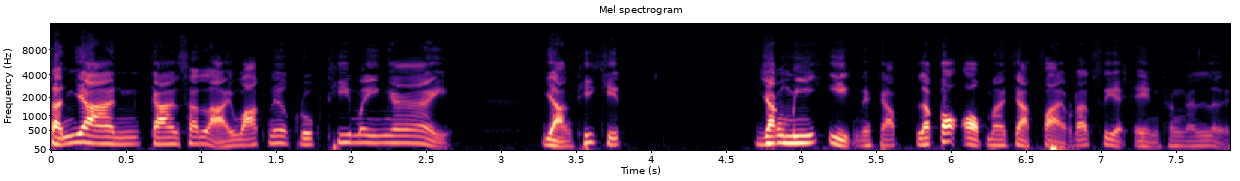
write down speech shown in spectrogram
สัญญาณการสลายวักเนอร์กรุ๊ปที่ไม่ง่าย อย่างที่คิดยังมีอีกนะครับ แล้วก็ออกมาจากฝ่ายรัสเซียเองทั้งนั้นเลย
